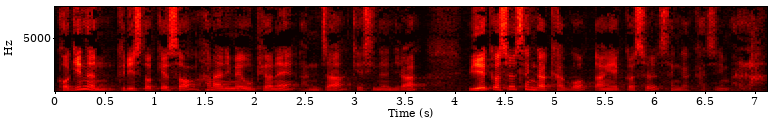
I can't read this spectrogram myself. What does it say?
거기는 그리스도께서 하나님의 우편에 앉아 계시느니라. 위의 것을 생각하고 땅의 것을 생각하지 말라.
